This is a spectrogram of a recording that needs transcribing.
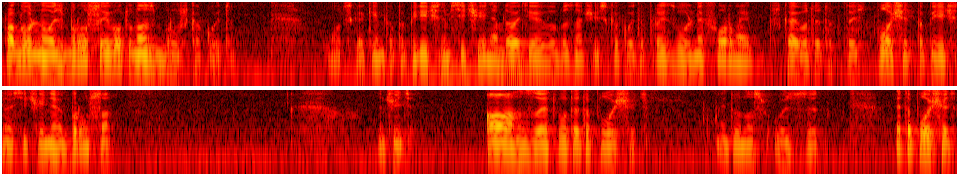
продольная ось бруса, и вот у нас брус какой-то. Вот с каким-то поперечным сечением. Давайте я его обозначу с какой-то произвольной формой. Пускай вот это, то есть площадь поперечного сечения бруса. Значит, AZ, вот эта площадь. Это у нас ось Z. Эта площадь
